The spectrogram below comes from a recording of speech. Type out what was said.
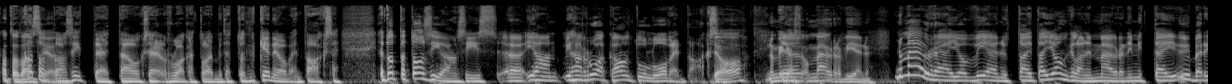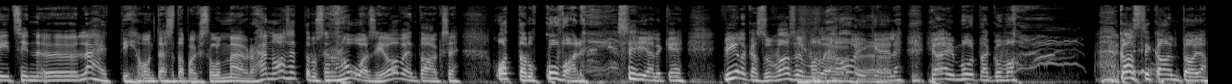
Katsotaan, Katsotaan siellä. sitten, että onko se ruoka toimitettu, että kenen oven taakse. Ja totta tosiaan siis äh, ihan, ihan ruoka on tullut oven taakse. Joo. No mikä se on mäyrä vienyt? No mäyrä ei ole vienyt, tai, tai jonkinlainen mäyrä, nimittäin Uber Eatsin ö, lähetti on tässä tapauksessa ollut mäyrä. Hän on asettanut sen ruoan siihen oven taakse, ottanut kuvan ja sen jälkeen vilkassut vasemmalle ja oikealle ja ei muuta kuin vaan kassi kantoon ja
